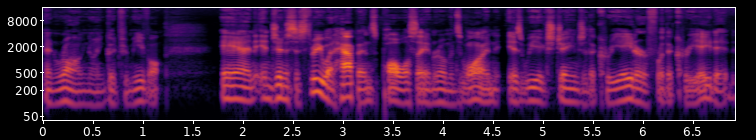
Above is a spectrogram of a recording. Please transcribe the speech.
and wrong, knowing good from evil. And in Genesis 3, what happens, Paul will say in Romans 1, is we exchange the creator for the created.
